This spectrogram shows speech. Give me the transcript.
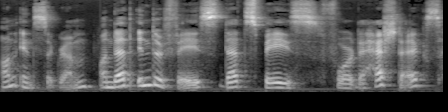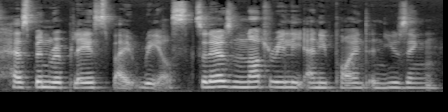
on Instagram, on that interface, that space for the hashtags has been replaced by Reels. So there's not really any point in using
